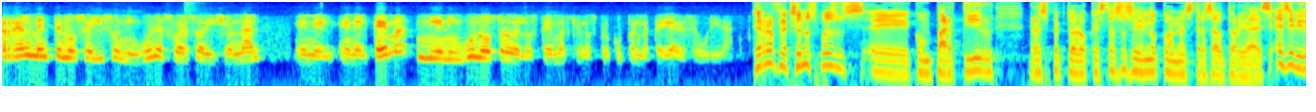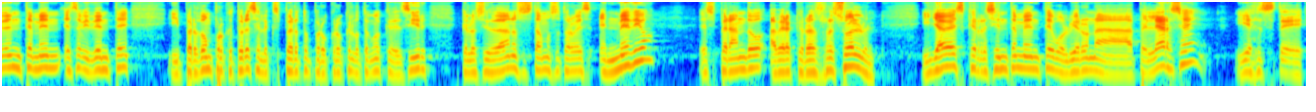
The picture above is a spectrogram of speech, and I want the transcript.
Realmente no se hizo ningún esfuerzo adicional en el, en el tema ni en ningún otro de los temas que nos preocupa en materia de seguridad. ¿Qué reflexión nos puedes eh, compartir respecto a lo que está sucediendo con nuestras autoridades? Es, evidentemente, es evidente, y perdón porque tú eres el experto, pero creo que lo tengo que decir, que los ciudadanos estamos otra vez en medio esperando a ver a qué horas resuelven. Y ya ves que recientemente volvieron a pelearse y este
